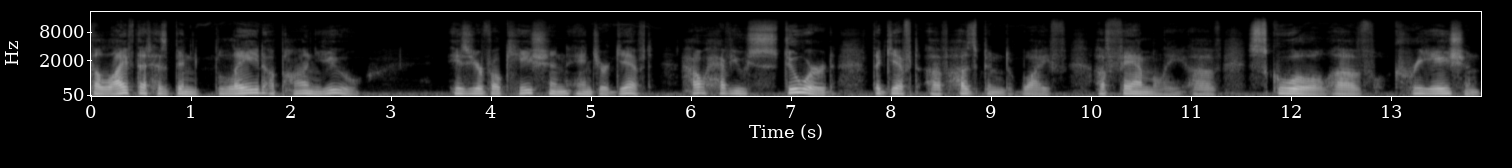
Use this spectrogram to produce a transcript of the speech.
The life that has been laid upon you is your vocation and your gift. How have you steward the gift of husband, wife, of family, of school, of creation?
